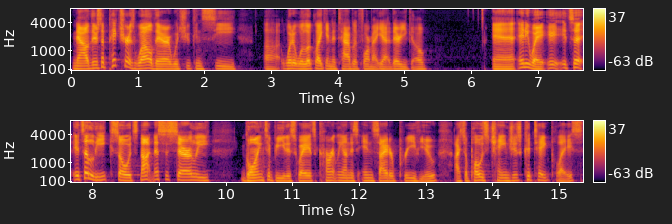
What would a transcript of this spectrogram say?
Now there's a picture as well there, which you can see uh, what it will look like in the tablet format. Yeah, there you go. And anyway, it, it's a it's a leak, so it's not necessarily going to be this way. It's currently on this insider preview. I suppose changes could take place.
